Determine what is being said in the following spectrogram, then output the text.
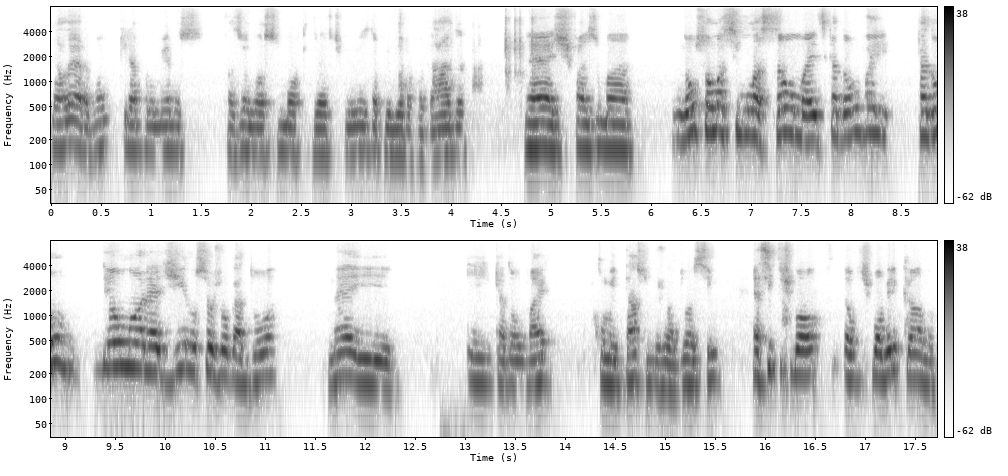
galera, vamos criar pelo menos fazer o nosso mock draft pelo menos da primeira rodada, né? A gente faz uma não só uma simulação, mas cada um vai, cada um deu uma olhadinha no seu jogador, né? E, e cada um vai comentar sobre o jogador, assim. É assim que o futebol, é o futebol americano,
